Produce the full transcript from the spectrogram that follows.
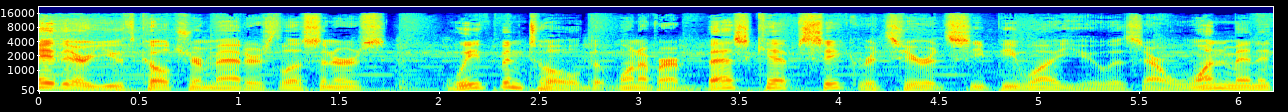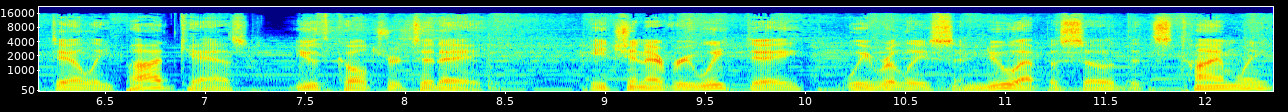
Hey there, Youth Culture Matters listeners. We've been told that one of our best kept secrets here at CPYU is our one minute daily podcast, Youth Culture Today. Each and every weekday, we release a new episode that's timely,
